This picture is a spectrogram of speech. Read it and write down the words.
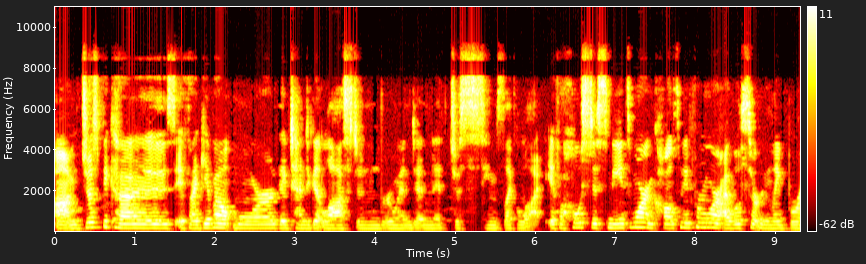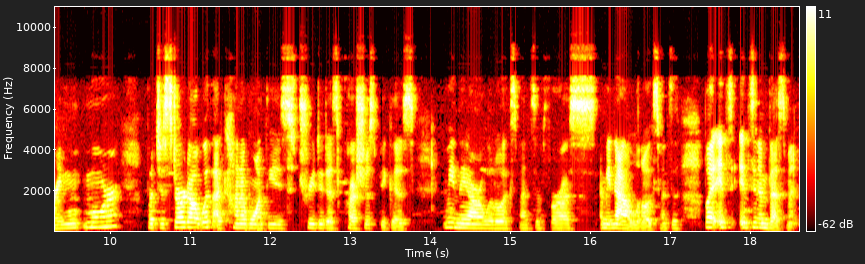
Um, just because if I give out more, they tend to get lost and ruined, and it just seems like a lot. If a hostess needs more and calls me for more, I will certainly bring more. But to start out with, I kind of want these treated as precious because, I mean, they are a little expensive for us. I mean, not a little expensive, but it's it's an investment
